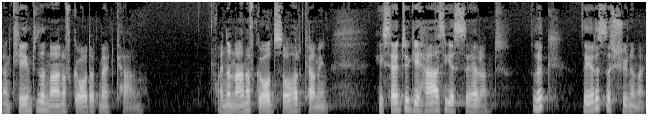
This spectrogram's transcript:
and came to the man of God at Mount Carmel. When the man of God saw her coming, he said to Gehazi his servant, Look, there is the Shunammite.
